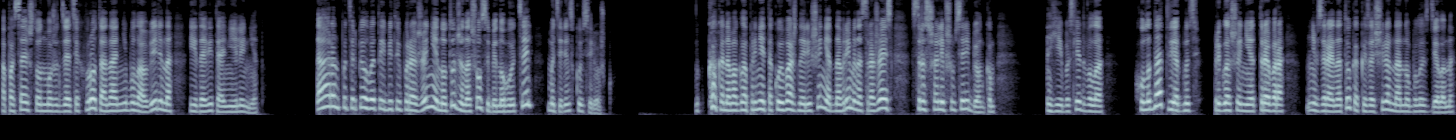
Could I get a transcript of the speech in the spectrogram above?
опасаясь, что он может взять их в рот, а она не была уверена, ядовиты они или нет. Аарон потерпел в этой битве поражение, но тут же нашел себе новую цель — материнскую сережку. Как она могла принять такое важное решение, одновременно сражаясь с расшалившимся ребенком? Ей бы следовало холодно отвергнуть приглашение Тревора, невзирая на то, как изощренно оно было сделано.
